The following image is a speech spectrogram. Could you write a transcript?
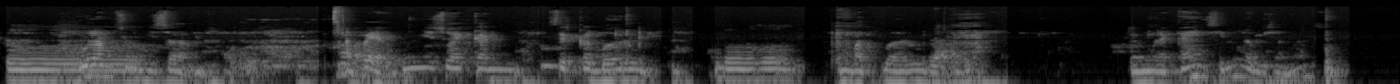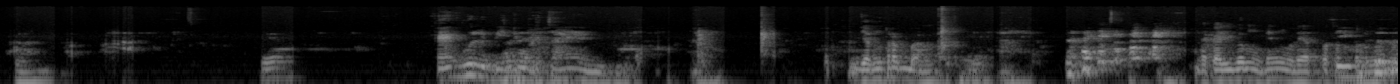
Hmm. gue langsung bisa apa ya menyesuaikan circle baru Hmm. tempat baru dan mereka yang sini nggak bisa masuk. Ya, kayak gue lebih dipercaya gitu jam terbang. Mereka juga mungkin ngeliat foto-foto lu.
